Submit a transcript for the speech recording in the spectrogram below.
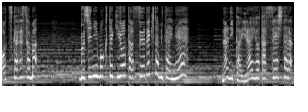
お疲れ様。無事に目的を達成できたみたいね。何か依頼を達成したら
